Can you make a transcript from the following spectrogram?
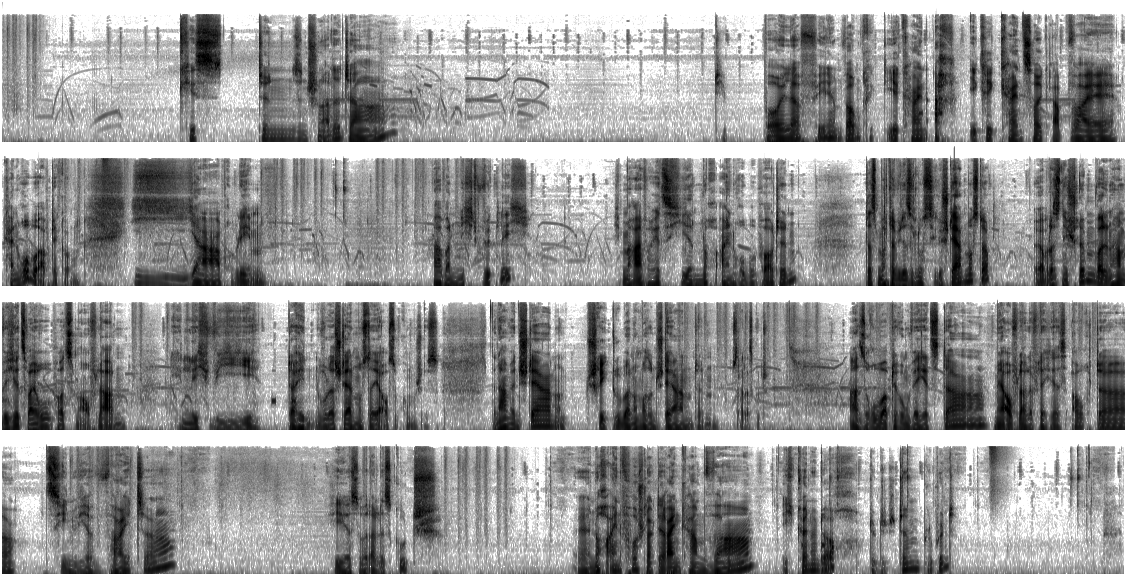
Kisten sind schon alle da. Die Boiler fehlen. Warum kriegt ihr kein... Ach, ihr kriegt kein Zeug ab, weil... Keine Robo-Abdeckung. Ja, Problem. Aber nicht wirklich. Ich mache einfach jetzt hier noch einen Roboport hin. Das macht da wieder so lustige Sternmuster. Aber das ist nicht schlimm, weil dann haben wir hier zwei Robopods zum Aufladen. Ähnlich wie da hinten, wo das Sternmuster ja auch so komisch ist. Dann haben wir einen Stern und schräg drüber nochmal so einen Stern und dann ist alles gut. Also Robo-Abdeckung wäre jetzt da. Mehr Aufladefläche ist auch da. Ziehen wir weiter. Hier ist soweit alles gut. Äh, noch ein Vorschlag, der reinkam, war, ich könne doch... Blueprint.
